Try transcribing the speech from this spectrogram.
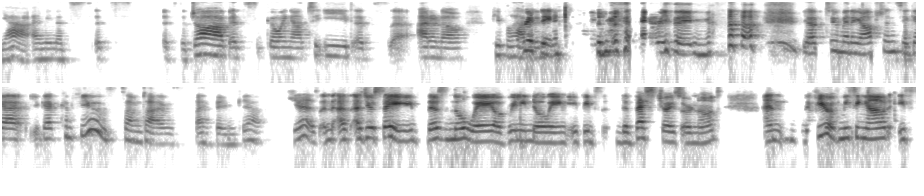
yeah i mean it's it's it's the job it's going out to eat it's uh, i don't know people have everything everything. you have too many options, you get you get confused sometimes, I think. Yeah. Yes, and as, as you're saying, there's no way of really knowing if it's the best choice or not. And the fear of missing out is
